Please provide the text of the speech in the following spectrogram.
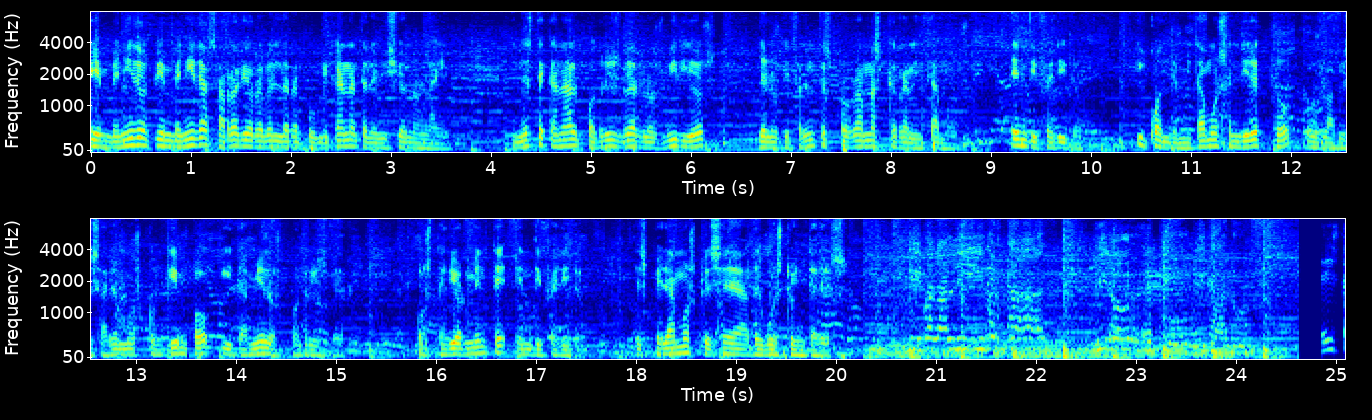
Bienvenidos, bienvenidas a Radio Rebelde Republicana Televisión Online. En este canal podréis ver los vídeos de los diferentes programas que realizamos en diferido y cuando emitamos en directo os lo avisaremos con tiempo y también los podréis ver posteriormente en diferido. Esperamos que sea de vuestro interés. ¡Viva la libertad y los republicanos!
